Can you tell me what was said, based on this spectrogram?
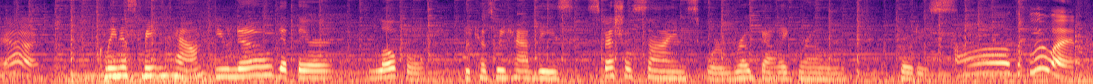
Yeah. Cleanest meat in town. You know that they're local because we have these special signs for Rogue Valley grown produce. Oh, the blue one.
